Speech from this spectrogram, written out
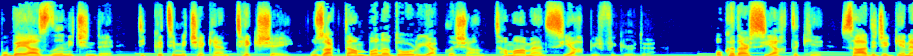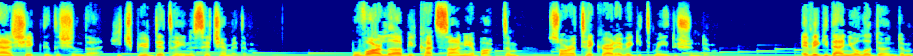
Bu beyazlığın içinde dikkatimi çeken tek şey uzaktan bana doğru yaklaşan tamamen siyah bir figürdü. O kadar siyahtı ki sadece genel şekli dışında hiçbir detayını seçemedim. Bu varlığa birkaç saniye baktım, sonra tekrar eve gitmeyi düşündüm. Eve giden yola döndüm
